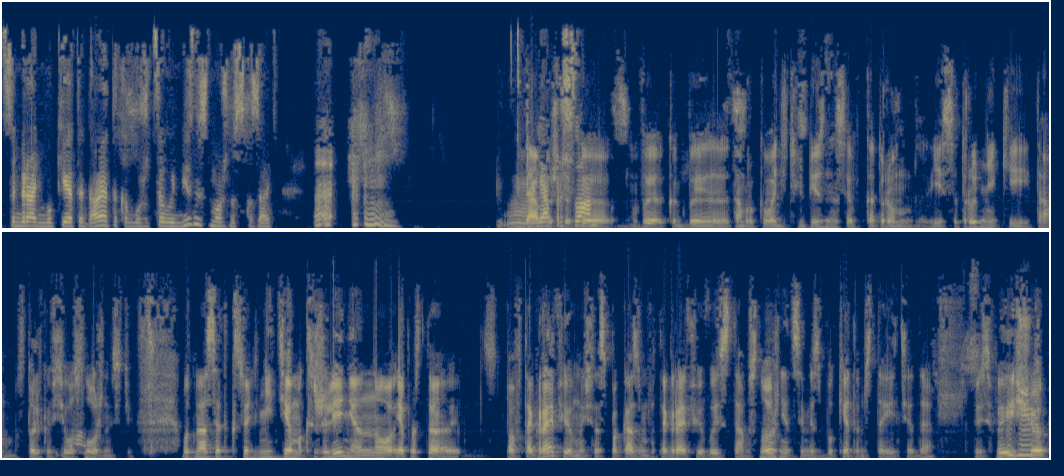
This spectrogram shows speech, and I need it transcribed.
собирать букеты, да, это как бы уже целый бизнес, можно сказать. Да, я пришла... вы как бы там руководитель бизнеса, в котором есть сотрудники, и там столько всего сложностей. Вот у нас это, кстати, не тема, к сожалению, но я просто по фотографии, мы сейчас показываем фотографию, вы там с ножницами, с букетом стоите, да? То есть вы угу. еще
